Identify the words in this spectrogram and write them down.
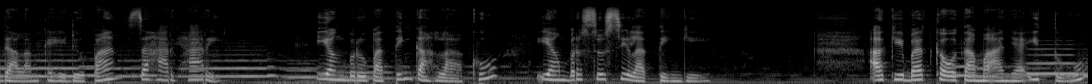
dalam kehidupan sehari-hari, yang berupa tingkah laku yang bersusila tinggi Akibat keutamaannya itu,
